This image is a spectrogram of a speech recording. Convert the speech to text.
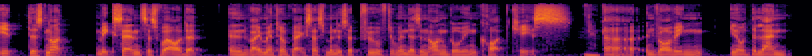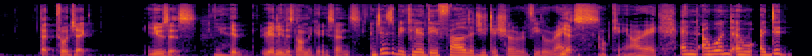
it does not make sense as well that an environmental impact assessment is approved when there's an ongoing court case uh, involving you know the land that project uses. Yeah. It really does not make any sense. And just to be clear, they filed a judicial review, right? Yes. Okay, all right. And I want, I, I did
